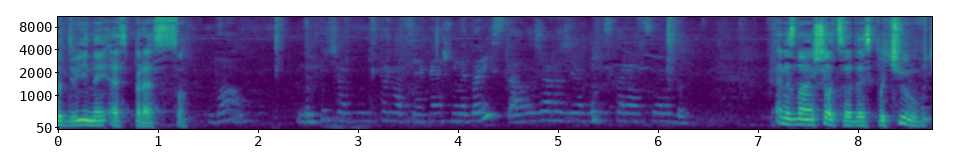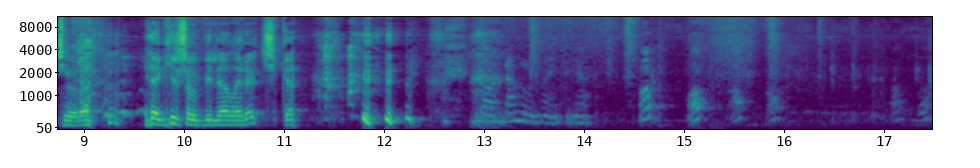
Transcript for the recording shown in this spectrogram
подвійний еспресо. Вау. Ну, хоча б буду старатися. Я, звісно, не баріста, але зараз я буду старатися робити. Я не знаю, що це десь почув вчора, як йшов біля ларьочка. Так, а ну, знаєте, я. Оп, оп, оп, оп. Оп, оп.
